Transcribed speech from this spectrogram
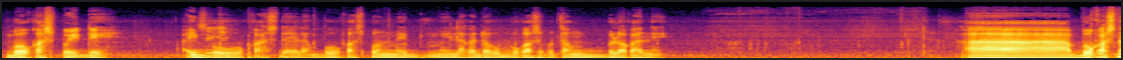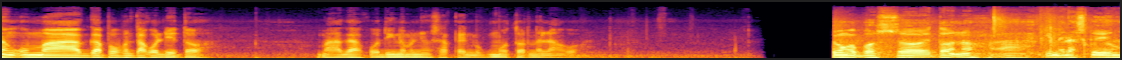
Bukas pwede. Ay Sige. bukas dahil lang bukas po may may lakad ako bukas puntang Bulacan eh. Ah, bukas ng umaga pupunta ko dito. Maga ko, ding naman yung sakyan, magmotor na lang ako. Mga boss, so ito no, ah, kinalas ko yung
